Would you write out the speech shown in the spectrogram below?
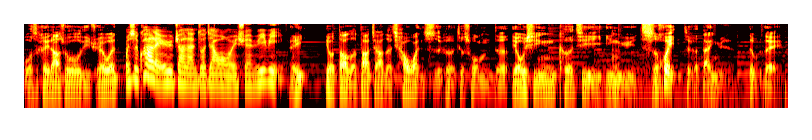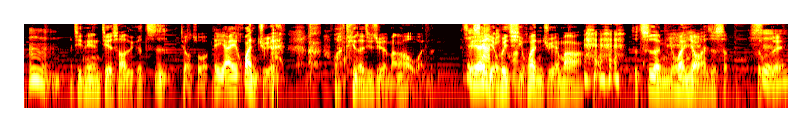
我是科技大叔李学文，我是跨领域专栏作家王维轩 Vivi。哎，又到了大家的敲碗时刻，就是我们的流行科技英语词汇这个单元，对不对？嗯，今天介绍了一个字叫做 AI 幻觉，我听了就觉得蛮好玩的。AI 也会起幻觉吗？是吃了迷幻药还是什么？对不对？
